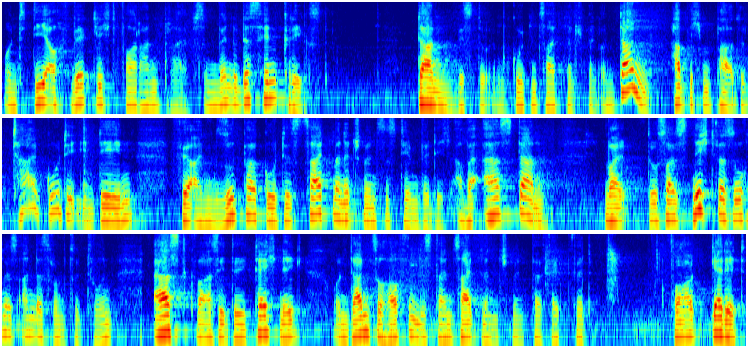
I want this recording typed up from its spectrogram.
und die auch wirklich vorantreibst. Und wenn du das hinkriegst, dann bist du im guten Zeitmanagement. Und dann habe ich ein paar total gute Ideen für ein super gutes Zeitmanagementsystem für dich. Aber erst dann, weil du sollst nicht versuchen, es andersrum zu tun. Erst quasi die Technik und dann zu hoffen, dass dein Zeitmanagement perfekt wird. Forget it.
